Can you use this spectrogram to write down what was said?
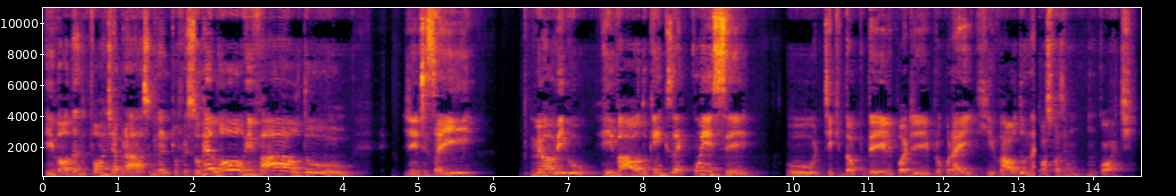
Rivaldo, um forte abraço, grande professor. Hello, Rivaldo! Gente, isso aí, meu amigo Rivaldo, quem quiser conhecer o TikTok dele, pode procurar aí, Rivaldo, né? posso fazer um, um corte.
